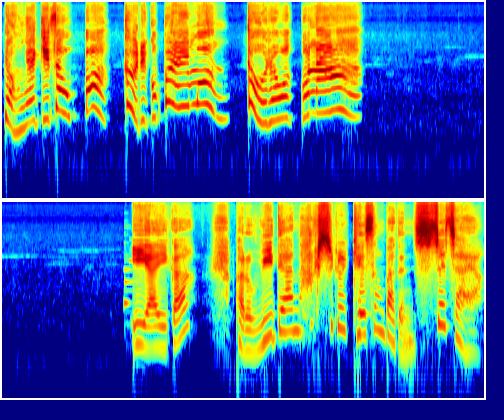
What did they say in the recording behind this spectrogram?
명예기사 오빠 그리고 페이몬 돌아왔구나. 이 아이가 바로 위대한 학식을 계승받은 수제자야.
